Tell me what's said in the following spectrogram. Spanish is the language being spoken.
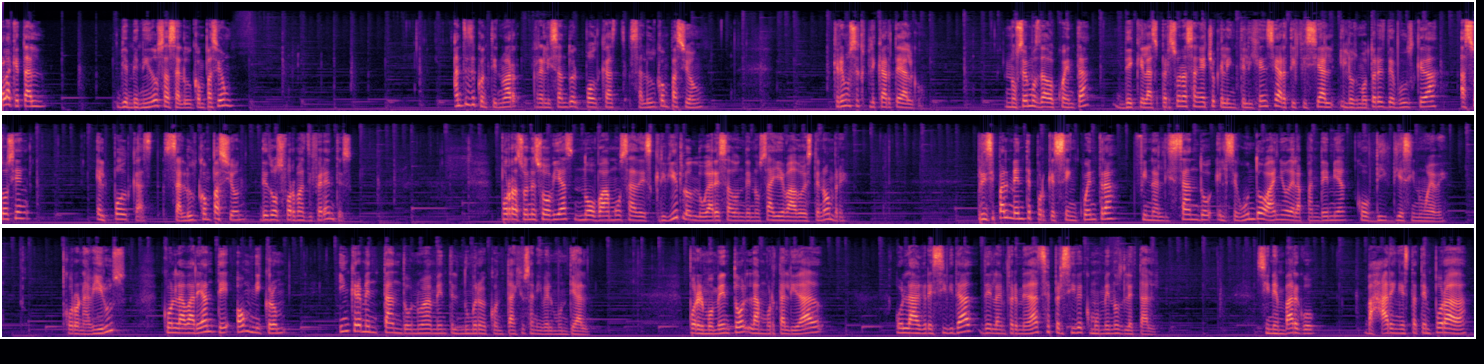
Hola, ¿qué tal? Bienvenidos a Salud con Pasión. Antes de continuar realizando el podcast Salud con Pasión, queremos explicarte algo. Nos hemos dado cuenta de que las personas han hecho que la inteligencia artificial y los motores de búsqueda asocien el podcast Salud con Pasión de dos formas diferentes. Por razones obvias no vamos a describir los lugares a donde nos ha llevado este nombre principalmente porque se encuentra finalizando el segundo año de la pandemia COVID-19. Coronavirus, con la variante Omicron incrementando nuevamente el número de contagios a nivel mundial. Por el momento, la mortalidad o la agresividad de la enfermedad se percibe como menos letal. Sin embargo, bajar en esta temporada,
